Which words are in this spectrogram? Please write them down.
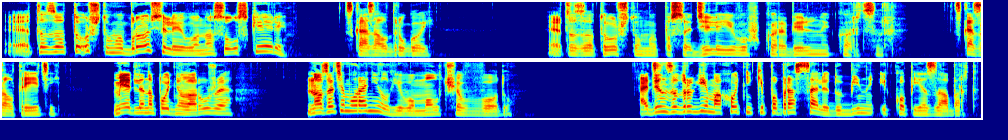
«Это за то, что мы бросили его на Сулскери», — сказал другой. «Это за то, что мы посадили его в корабельный карцер», — сказал третий. Медленно поднял оружие, но затем уронил его молча в воду. Один за другим охотники побросали дубины и копья за борт.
